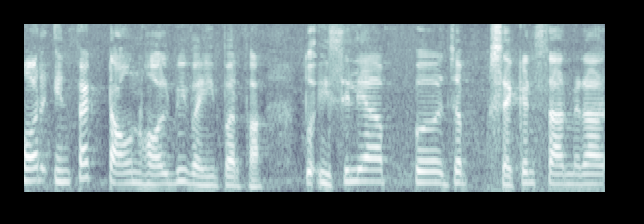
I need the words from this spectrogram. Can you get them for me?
और इनफैक्ट टाउन हॉल भी वहीं पर था। तो इसीलिए आप, जब सेकंड स्टार मेरा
